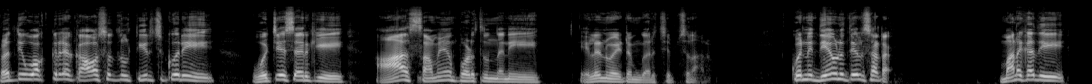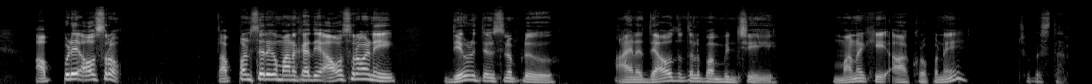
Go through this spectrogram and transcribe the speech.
ప్రతి ఒక్కరి యొక్క అవసరతలు తీర్చుకొని వచ్చేసరికి ఆ సమయం పడుతుందని ఎలెన్ వైటమ్ గారు చెప్తున్నారు. కొన్ని దేవుని తెలుసట మనకది అప్పుడే అవసరం. తప్పనిసరిగా మనకది అవసరమని దేవుని తెలిసినప్పుడు ఆయన దేవదూతలు పంపించి మనకి ఆ కృపనే చూపిస్తారు.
